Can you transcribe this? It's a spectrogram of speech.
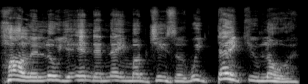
Hallelujah. In the name of Jesus, we thank you, Lord.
